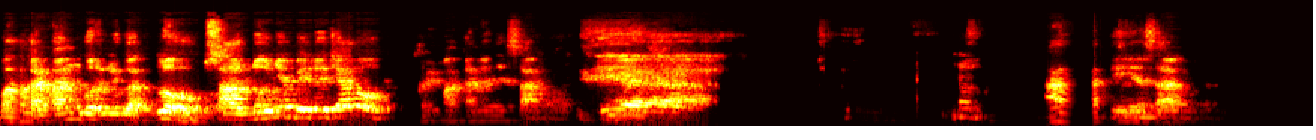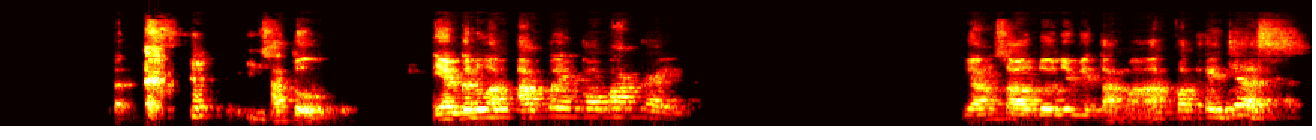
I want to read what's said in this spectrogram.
Makan anggur juga. Loh, saldonya beda jauh. Tapi makanannya sama. Iya. Artinya sama. Satu. Yang kedua, apa yang kau pakai? Yang saldonya minta maaf, pakai jas.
